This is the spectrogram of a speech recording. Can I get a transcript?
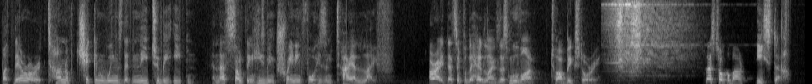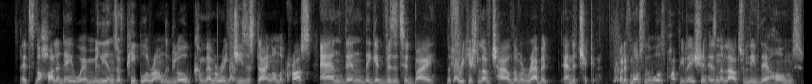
but there are a ton of chicken wings that need to be eaten. And that's something he's been training for his entire life. All right, that's it for the headlines. Let's move on to our big story. Let's talk about Easter. It's the holiday where millions of people around the globe commemorate Jesus dying on the cross, and then they get visited by the freakish love child of a rabbit and a chicken. But if most of the world's population isn't allowed to leave their homes,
